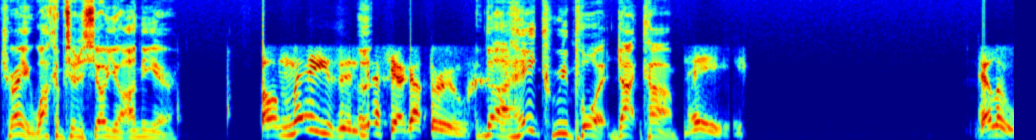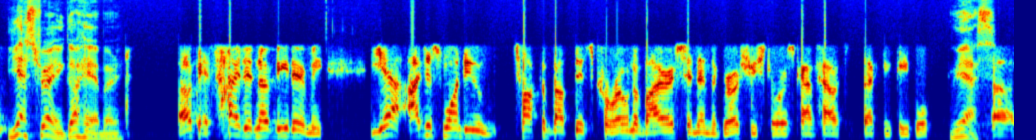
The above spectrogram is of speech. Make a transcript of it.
Trey, welcome to the show. You're on the air. Amazing, Jesse. I got through. TheHakeReport.com. Hey. Hello. Yes, Trey, go ahead, buddy. Okay, so I did not be near me. Yeah, I just wanted to talk about this coronavirus and in the grocery stores, kind of how it's affecting people. Yes. Uh,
